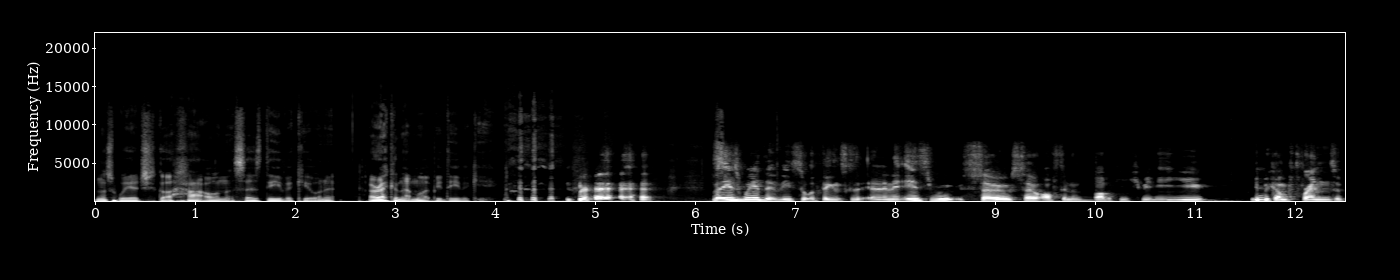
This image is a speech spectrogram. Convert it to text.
that's weird. She's got a hat on that says Diva Q on it. I reckon that might be Diva Q. that is So- weird that these sort of things, 'cause- and it is so so often in the barbecue community you you become friends with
